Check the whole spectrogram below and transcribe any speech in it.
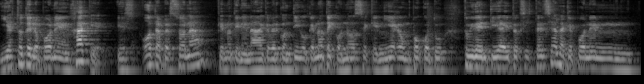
y esto te lo pone en jaque. Es otra persona que no tiene nada que ver contigo, que no te conoce, que niega un poco tu, tu identidad y tu existencia, la que pone en,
